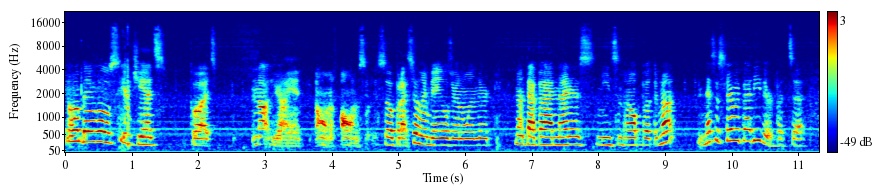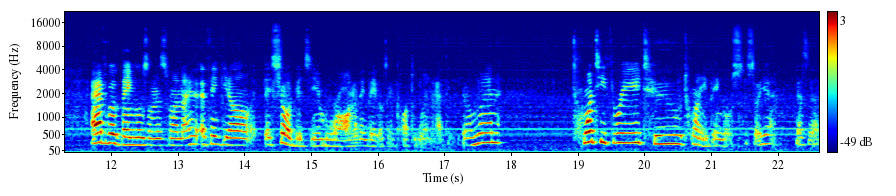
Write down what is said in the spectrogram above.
you know what, Bengals, you have a chance, but not giant, honestly. So, but I still think Bengals are going to win. They're not that bad. Niners need some help, but they're not necessarily bad either. But uh, I have to go with Bengals on this one. I, I think, you know, they show a good team overall, and I think Bengals are going to pull out the win. I think they're going to win 23 to 20 Bengals. So, yeah, that's that.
